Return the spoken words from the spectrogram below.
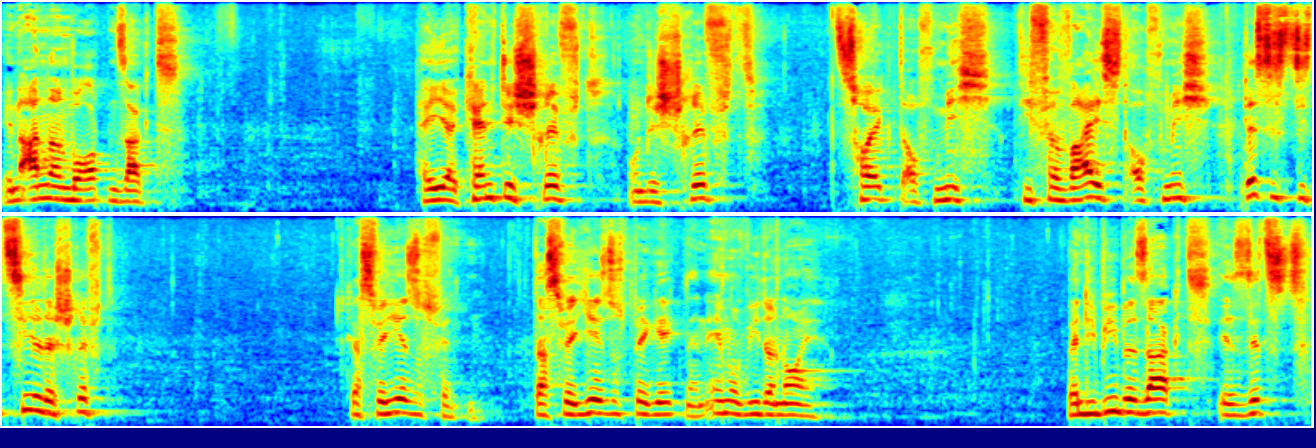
In anderen Worten sagt, hey, ihr kennt die Schrift und die Schrift zeugt auf mich, die verweist auf mich. Das ist das Ziel der Schrift, dass wir Jesus finden dass wir Jesus begegnen, immer wieder neu. Wenn die Bibel sagt, ihr sitzt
